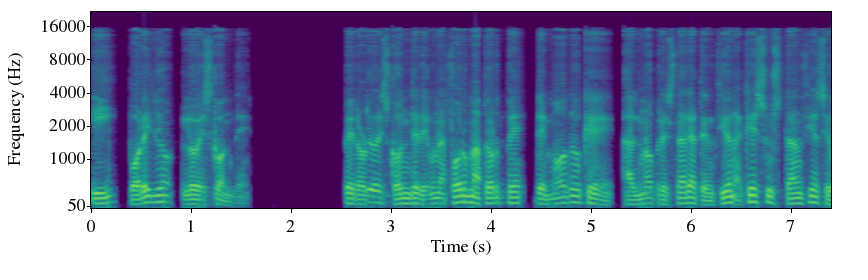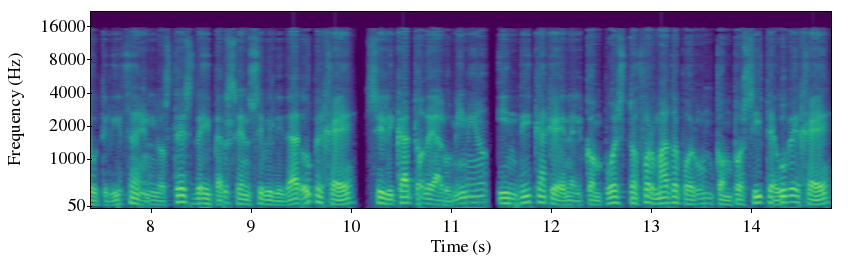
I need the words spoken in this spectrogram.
y, por ello, lo esconde. Pero lo esconde de una forma torpe, de modo que, al no prestar atención a qué sustancia se utiliza en los test de hipersensibilidad VG, silicato de aluminio, indica que en el compuesto formado por un composite VG,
